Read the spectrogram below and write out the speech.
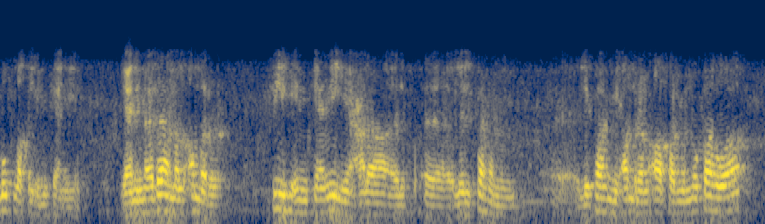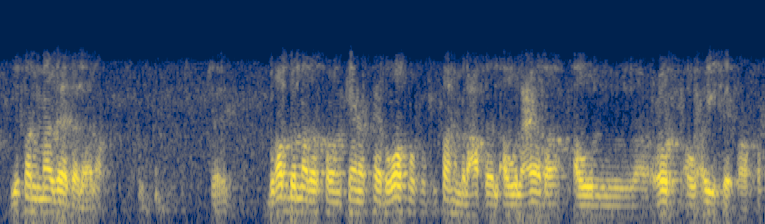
مطلق الإمكانية. يعني ما دام الأمر فيه إمكانية على آه، للفهم آه، لفهم أمر آخر منه فهو يسمى ذا دلالة. شايف؟ بغض النظر سواء كانت هذا واسطة فهم العقل أو العادة أو العرف أو أي شيء آخر.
